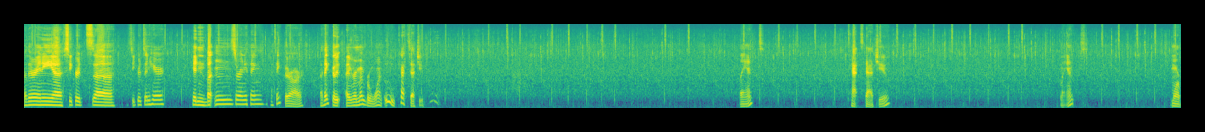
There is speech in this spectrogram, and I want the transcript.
Are there any uh, secrets uh, secrets in here? Hidden buttons or anything? I think there are. I think there. I remember one. Ooh, cat statue. Plant. Cat statue. Plants. More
